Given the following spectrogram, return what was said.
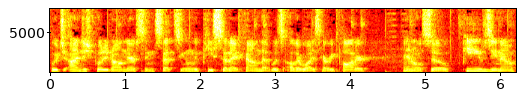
which I just put it on there since that's the only piece that I found that was otherwise Harry Potter. And also Peeves, you know,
